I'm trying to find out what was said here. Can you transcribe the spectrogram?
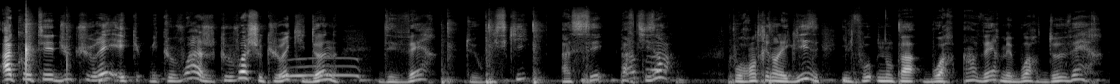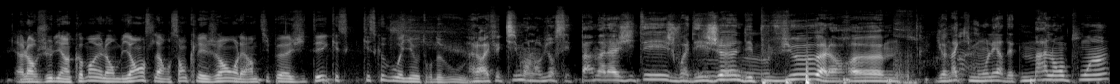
à côté du curé et que, mais que vois-je Que vois-je ce curé qui donne des verres de whisky à ses partisans? Pour rentrer dans l'église, il faut non pas boire un verre, mais boire deux verres. Alors Julien, comment est l'ambiance Là, on sent que les gens ont l'air un petit peu agités. Qu'est-ce qu'est-ce que vous voyez autour de vous? Alors effectivement, l'ambiance est pas mal agitée. Je vois des jeunes, des plus vieux. Alors euh, il y en a qui m'ont l'air d'être mal en point.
